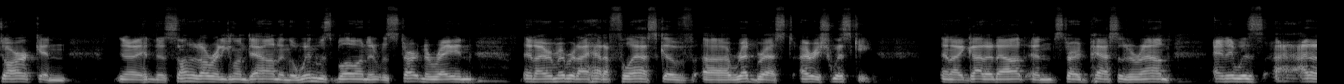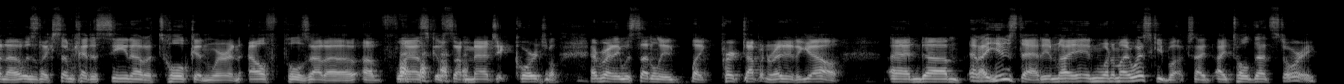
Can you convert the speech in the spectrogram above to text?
dark and you know the sun had already gone down and the wind was blowing and it was starting to rain and i remembered i had a flask of uh, redbreast irish whiskey and i got it out and started passing it around and it was i don't know it was like some kind of scene out of tolkien where an elf pulls out a, a flask of some magic cordial everybody was suddenly like perked up and ready to go and um, and i used that in my in one of my whiskey books i, I told that story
